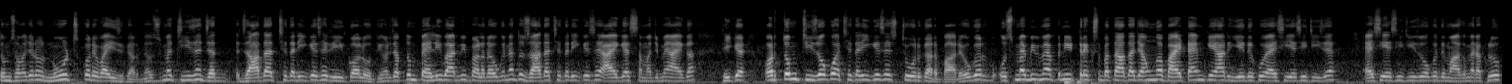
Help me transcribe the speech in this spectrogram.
तुम समझ रहे हो नोट्स को रिवाइज करते हैं उसमें चीज़ें ज़्यादा अच्छे तरीके से रिकॉल होती हैं। और जब तुम पहली बार भी पढ़ रहे होगे ना तो ज़्यादा अच्छे तरीके से आएगा, समझ में आएगा, ठीक है? और तुम चीज़ों को अच्छे तरीके से स्टोर कर पा रहे हो। अगर उसमें भी मैं अपनी ट्रिक्स बताता जाऊँगा बाय टाइम कि यार, ये देखो, ऐसी ऐसी चीज़ है, ऐसी ऐसी चीज़ों को दिमाग में रख लो,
